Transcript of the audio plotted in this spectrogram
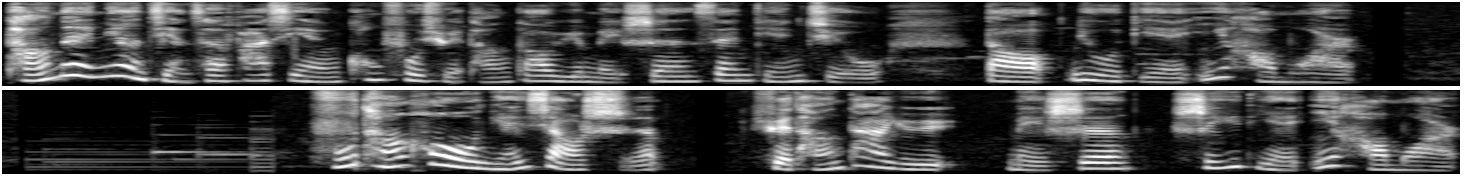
糖耐量检测发现空腹血糖高于每升三点九到六点一毫摩尔，服糖后两小时血糖大于每升十一点一毫摩尔，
